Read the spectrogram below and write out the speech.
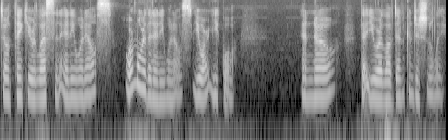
Don't think you're less than anyone else or more than anyone else. You are equal. And know that you are loved unconditionally.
